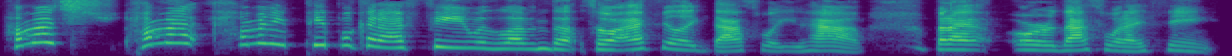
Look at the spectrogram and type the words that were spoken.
How much how much how many people could i feed with 11 so i feel like that's what you have. But i or that's what i think.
